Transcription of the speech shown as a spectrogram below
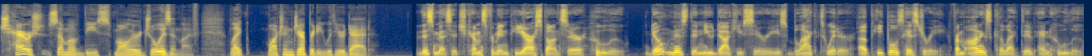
cherish some of the smaller joys in life, like watching Jeopardy with your dad. This message comes from NPR sponsor Hulu. Don't miss the new docu-series Black Twitter: A People's History from Onyx Collective and Hulu.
